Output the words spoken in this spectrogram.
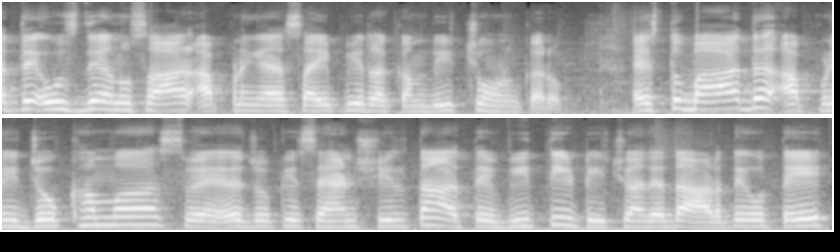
ਅਤੇ ਉਸ ਦੇ ਅਨੁਸਾਰ ਆਪਣੀ SIP ਰਕਮ ਦੀ ਚੋਣ ਕਰੋ। ਇਸ ਤੋਂ ਬਾਅਦ ਆਪਣੀ ਜੋਖਮ, ਸਵੈ- ਜੋ ਕਿ ਸਹਿਣਸ਼ੀਲਤਾ ਅਤੇ ਵਿੱਤੀ ਟੀਚਿਆਂ ਦੇ ਆਧਾਰ ਦੇ ਉੱਤੇ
